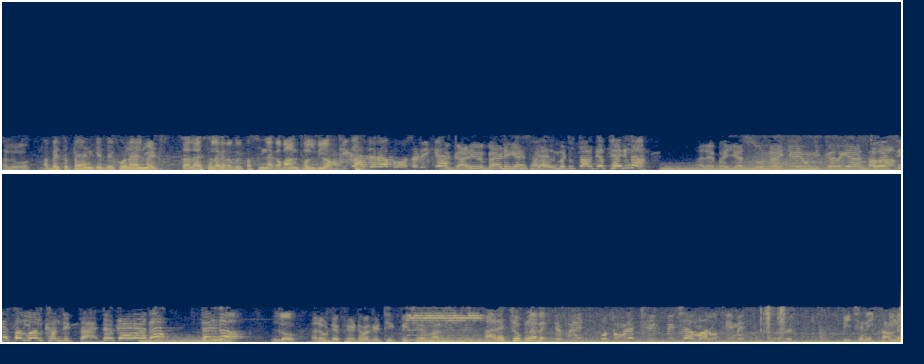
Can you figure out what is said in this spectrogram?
हेलो। अबे तो पहन के देखो ना हेलमेट। साला ऐसा लग रहा है कोई पसीना का बाँध खोल दिया। कहा जा रहा है भोसड़ी के गाड़ी में बैठ गया साला। हेलमेट उतार के फेंकना। अरे भैया सुन रहे हैं कि नहीं वो निकल गया है तो सलमान खान दिखता है। डर कह रहा है बे? फेंक दो। लो। अरे वो डेफिनेटवा के ठीक पीछे है मारुति में। अरे चुप ना बे। वो तुम्हारे ठीक पीछे है मारुति में। पीछे नहीं सामने।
